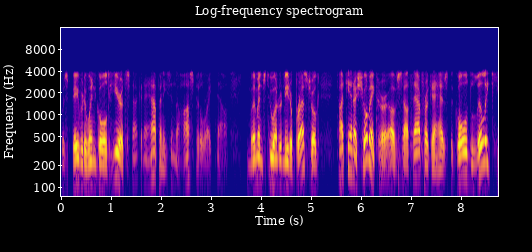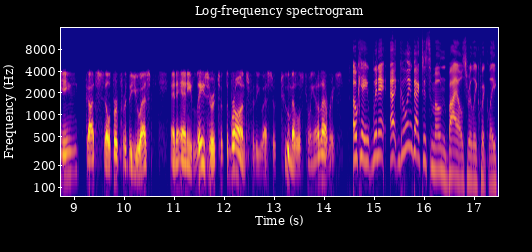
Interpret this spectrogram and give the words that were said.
was favored to win gold here. It's not going to happen. He's in the hospital right now. Women's 200 meter breaststroke. Tatjana Schoenmaker of South Africa has the gold. Lily King got silver for the U.S and Annie Lazor took the bronze for the U.S. So two medals coming out of that race. Okay, when it uh, going back to Simone Biles really quickly.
